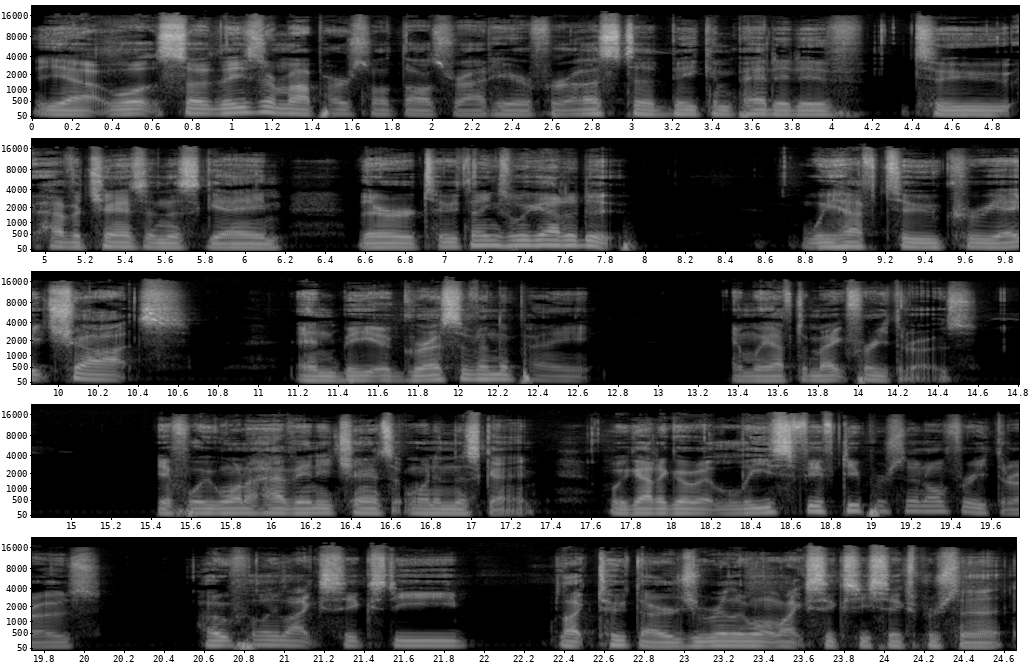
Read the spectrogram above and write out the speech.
Yeah, well, so these are my personal thoughts right here. For us to be competitive, to have a chance in this game, there are two things we got to do. We have to create shots and be aggressive in the paint, and we have to make free throws. If we want to have any chance at winning this game, we got to go at least 50% on free throws, hopefully like 60, like two thirds. You really want like 66%,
